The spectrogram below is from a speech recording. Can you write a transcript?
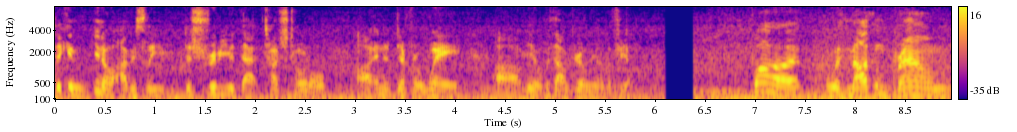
they can you know obviously distribute that touch total uh, in a different way, uh, you know, without Gurley on the field. But with Malcolm Brown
